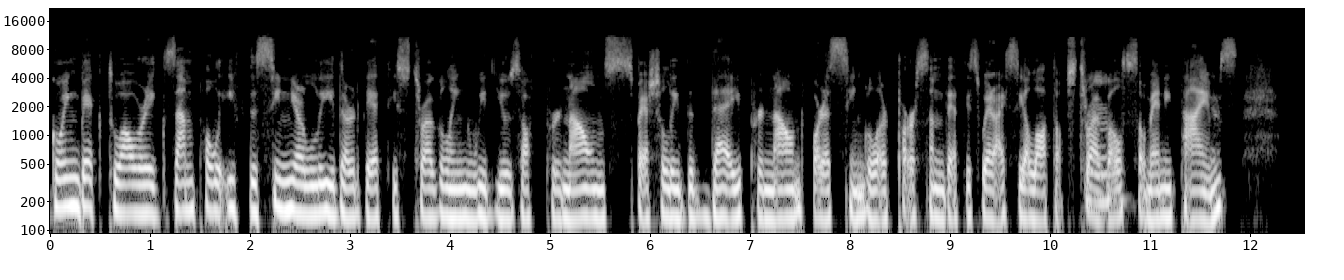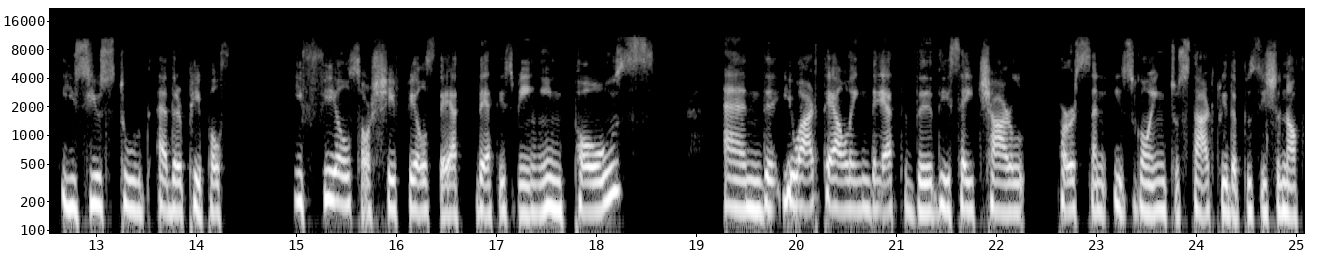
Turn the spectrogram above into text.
going back to our example, if the senior leader that is struggling with use of pronouns, especially the they pronoun for a singular person, that is where I see a lot of struggle mm. so many times, is used to other people. He feels or she feels that that is being imposed. And you are telling that the, this HR person is going to start with a position of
